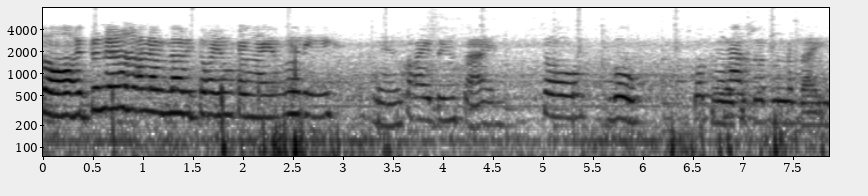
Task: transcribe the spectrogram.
So, ito na ang alam na ito kayong kangayang uri. Yan. Saka ito yung side. So, go. Go So, muna. magsusuot muna tayo.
